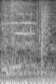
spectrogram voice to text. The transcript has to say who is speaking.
Speaker 1: Yeah.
